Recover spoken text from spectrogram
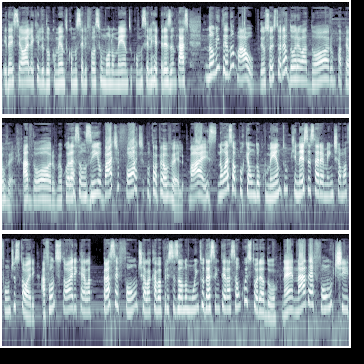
E daí você olha aquele documento como se ele fosse um monumento, como se ele representasse. Não me entenda mal, eu sou historiadora, eu adoro um papel velho. Adoro, meu coraçãozinho bate forte com o papel velho. Mas não é só porque é um documento que necessariamente é uma fonte histórica. A fonte histórica, ela para ser fonte, ela acaba precisando muito dessa interação com o historiador, né? Nada é fonte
